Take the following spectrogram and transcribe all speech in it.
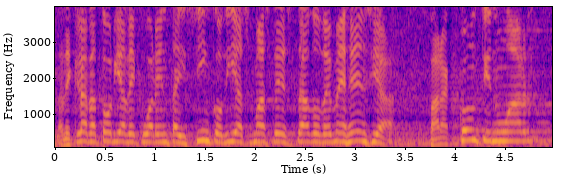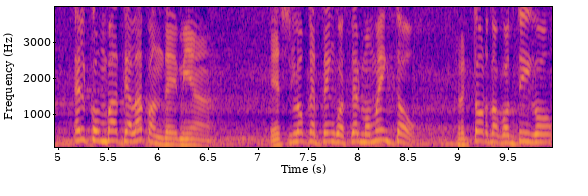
la declaratoria de 45 días más de estado de emergencia para continuar el combate a la pandemia. Es lo que tengo hasta el momento. Retorno contigo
